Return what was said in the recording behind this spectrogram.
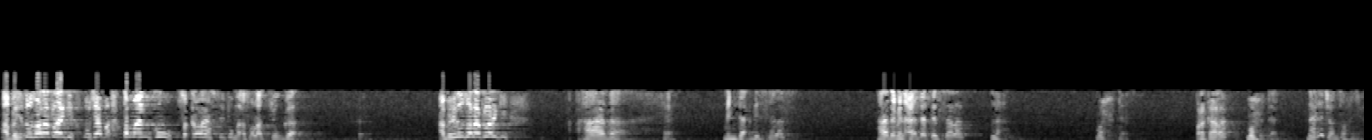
Habis itu sholat lagi. Untuk siapa? Temanku sekelas itu nggak sholat juga. Habis itu sholat lagi. Hada min da'bi salaf. Hada min adat salaf. Lah. Muhdad. Perkara muhdad. Dari contohnya.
